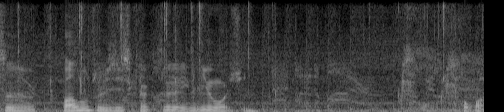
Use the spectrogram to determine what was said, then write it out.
Что-то по луту здесь как-то не очень. Опа.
